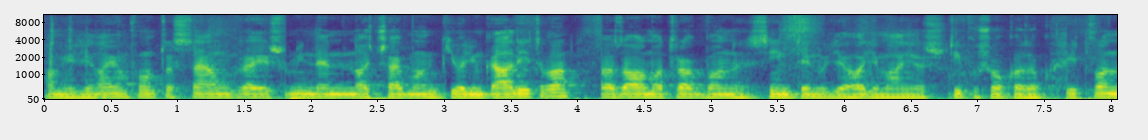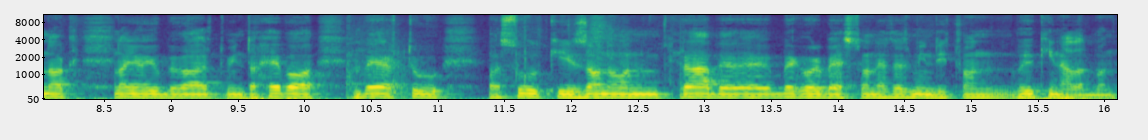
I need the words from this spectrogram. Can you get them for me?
ami ugye nagyon fontos számunkra, és minden nagyságban ki vagyunk állítva. Az almatrakban szintén ugye a hagyományos típusok azok itt vannak. Nagyon jobb bevált, mint a Heva, Bertu, a Sulki, Zanon, Rábe, Begorbeston, ez, ez mind itt van bőkínálatban.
